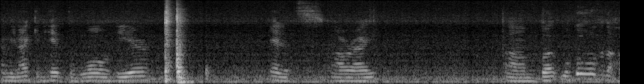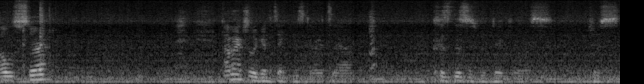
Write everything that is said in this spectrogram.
I mean, I can hit the wall here, and it's alright. Um, but we'll go over the holster. I'm actually going to take these darts out, because this is ridiculous. Just,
